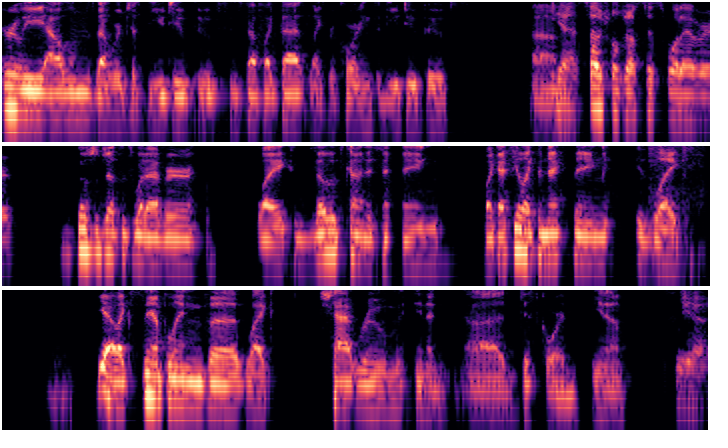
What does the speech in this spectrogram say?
early albums that were just YouTube poops and stuff like that, like recordings of YouTube poops. Um, yeah. Social justice, whatever. social justice, whatever, like those kind of things. Like I feel like the next thing is like, yeah, like sampling the like chat room in a uh, Discord, you know, Yeah.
